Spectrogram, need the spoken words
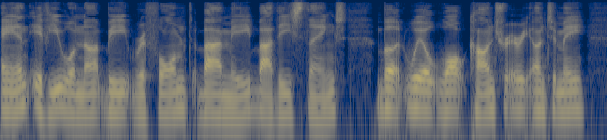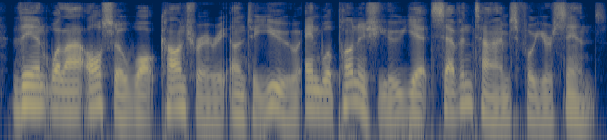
And if you will not be reformed by me by these things, but will walk contrary unto me, then will I also walk contrary unto you, and will punish you yet seven times for your sins.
